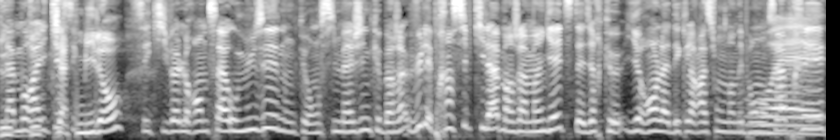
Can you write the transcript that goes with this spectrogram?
La de moralité, 4000 ans. C'est qu'ils veulent rendre ça au musée. Donc, euh, on s'imagine que Benjamin, vu les principes qu'il a, Benjamin Gates, c'est-à-dire qu'il rend la déclaration d'indépendance Ouais. après,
